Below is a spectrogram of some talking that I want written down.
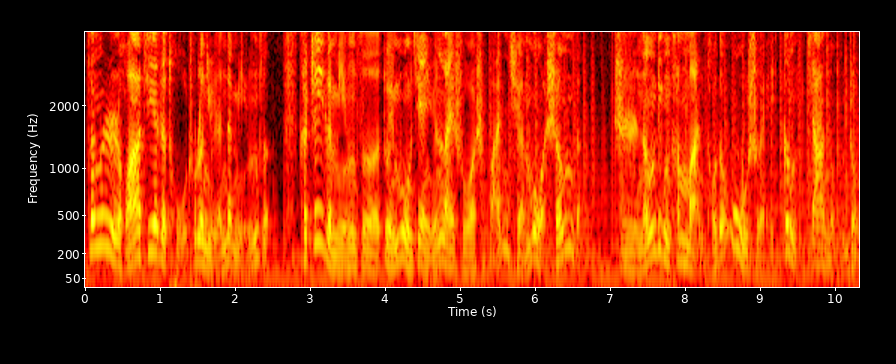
曾日华接着吐出了女人的名字，可这个名字对穆剑云来说是完全陌生的，只能令他满头的雾水更加浓重。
